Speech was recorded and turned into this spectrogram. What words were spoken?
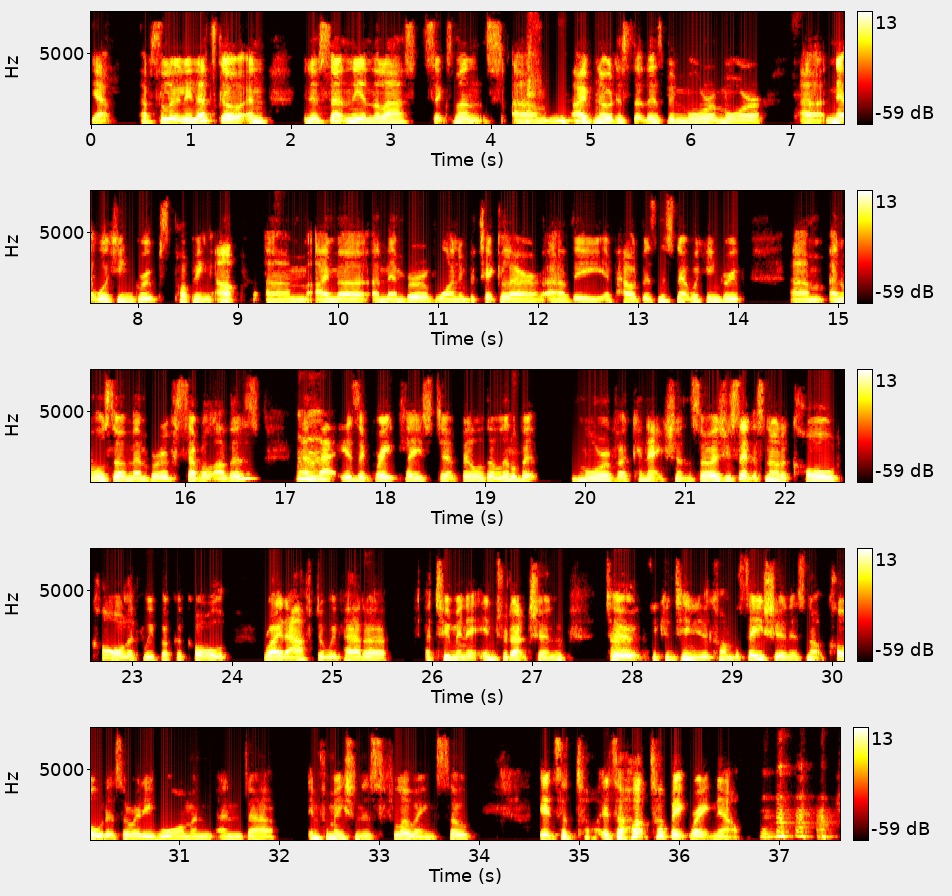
Yeah, absolutely. Let's go. And, you know, certainly in the last six months, um, I've noticed that there's been more and more uh, networking groups popping up. Um, I'm a, a, member of one in particular, uh, the Empowered Business Networking Group, um, and I'm also a member of several others. Mm-hmm. And that is a great place to build a little bit more of a connection. So, as you said, it's not a cold call. If we book a call right after we've had a, a two minute introduction to, to continue the conversation, it's not cold, it's already warm and, and uh, information is flowing. So, it's a it's a hot topic right now.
